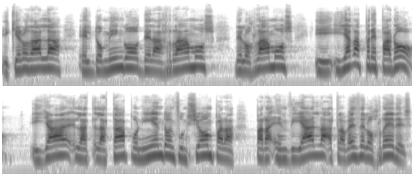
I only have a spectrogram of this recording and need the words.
y quiero darla el domingo de las ramos, de los ramos, y, y ya la preparó y ya la, está poniendo en función para, para enviarla a través de las redes.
